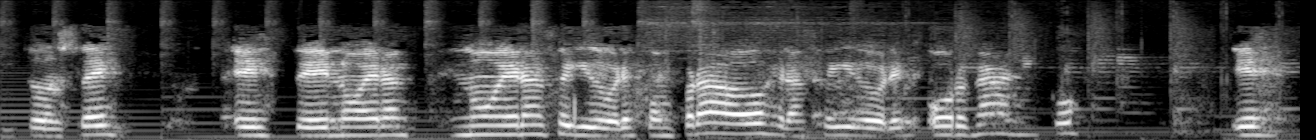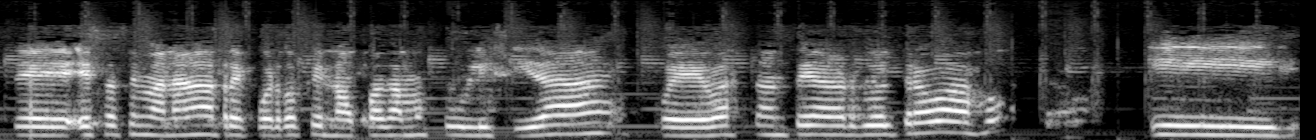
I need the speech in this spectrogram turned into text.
Entonces, este, no, eran, no eran seguidores comprados, eran seguidores orgánicos. Este, esa semana recuerdo que no pagamos publicidad, fue bastante arduo el trabajo y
